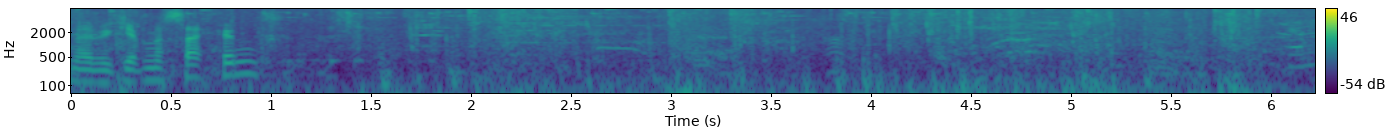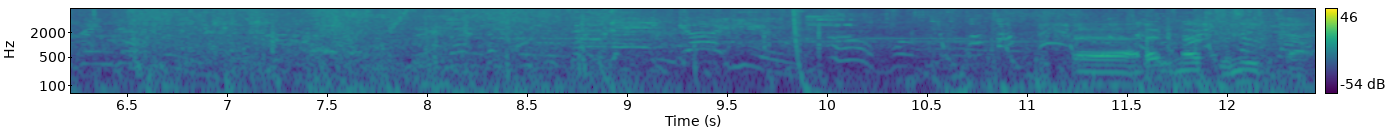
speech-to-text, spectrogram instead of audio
Maybe give him a second. Uh, I don't know if we need that.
